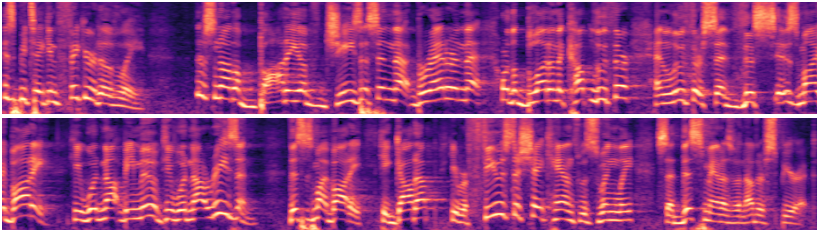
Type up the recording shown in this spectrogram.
It's to be taken figuratively. There's not a body of Jesus in that bread or in that or the blood in the cup, Luther. And Luther said, This is my body. He would not be moved, he would not reason. This is my body. He got up, he refused to shake hands with Zwingli, said, This man is of another spirit.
